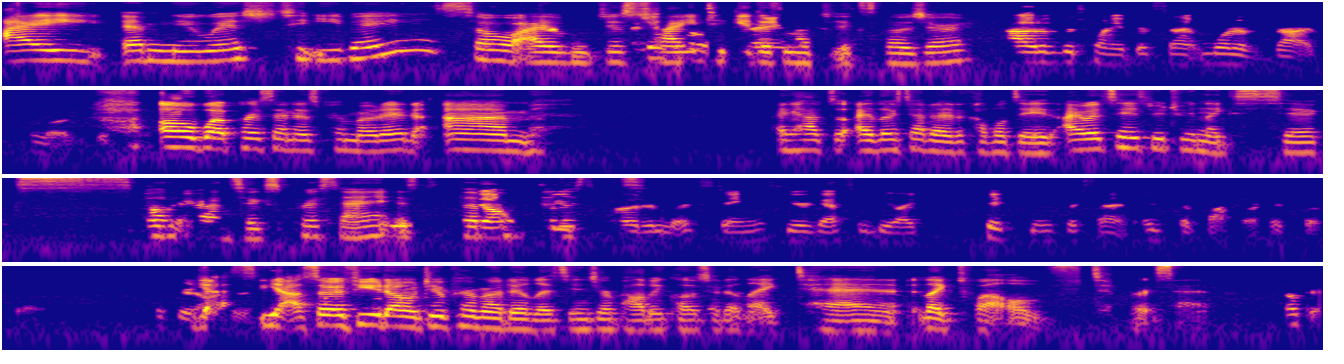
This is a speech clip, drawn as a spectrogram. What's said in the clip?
I am newish to eBay, so I'm just trying to get as much exposure. Out of the 20%, what of that promoted? Oh, what percent is promoted? Um, I'd have to. I looked at it a couple days. I would say it's between like six, probably okay. around six percent. Is the don't do promoted listings? Your guess would be like 15% is the Poshmark equivalent. Yes, yeah. So if you don't do promoted listings, you're probably closer to like 10, like 12 percent. Okay,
